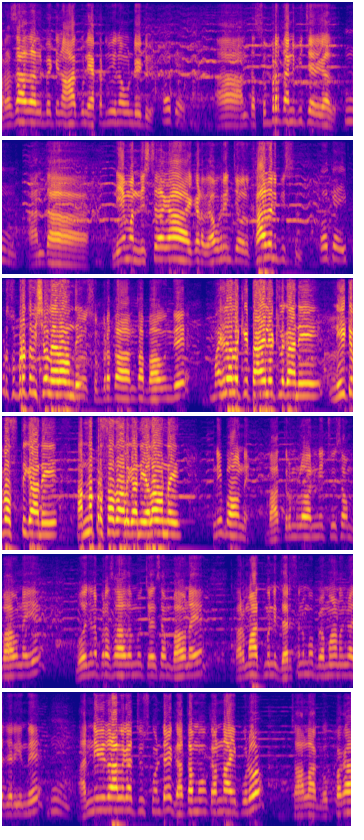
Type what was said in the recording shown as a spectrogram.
ప్రసాదాలు పెట్టిన ఆకులు ఎక్కడ చూసినా ఉండేటివి. అంత శుభ్రత అనిపించేది కాదు. అంత నియమ నిష్ఠగా ఇక్కడ వ్యవహరించేవాళ్ళు కాదనిపిస్తుంది. ఓకే ఇప్పుడు శుభ్రత విషయంలో ఎలా ఉంది? శుభ్రత అంతా బాగుంది. మహిళలకి టాయిలెట్లు కానీ నీటి వసతి కానీ అన్న ప్రసాదాలు కానీ ఎలా ఉన్నాయి? అన్నీ బాగున్నాయి. బాత్రూంలో అన్నీ చూసాం బాగున్నాయి. భోజన ప్రసాదము చేసాం బాగున్నాయి. పరమాత్మని దర్శనము బ్రహ్మాండంగా జరిగింది. అన్ని విధాలుగా చూసుకుంటే గతము కన్నా ఇప్పుడు చాలా గొప్పగా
